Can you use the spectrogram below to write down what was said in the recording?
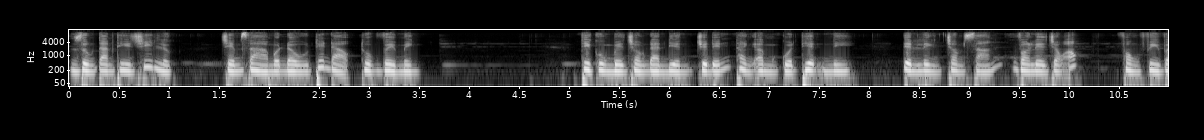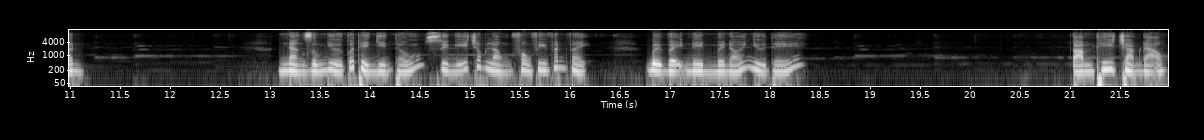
dùng tam thi chi lực, chém ra một đầu thiên đạo thuộc về mình. Thì cùng bên trong đàn điền chuyển đến thành âm của thiện ni, tiền linh trong sáng vang lên trong óc, phòng phi vân. Nàng giống như có thể nhìn thấu suy nghĩ trong lòng phòng phi vân vậy. Bởi vậy nên mới nói như thế. Tam thi chạm đạo.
